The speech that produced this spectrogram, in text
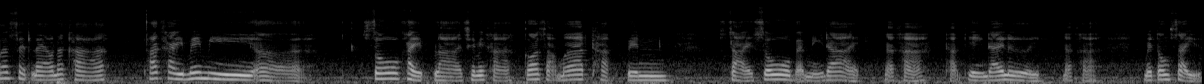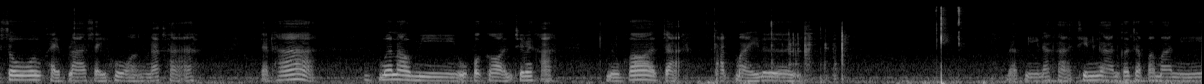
เมื่อเสร็จแล้วนะคะ ถ้าใครไม่มีโซ่ไข่ปลาใช่ไหมคะ ก็สามารถถักเป็นสายโซ่แบบนี้ได้นะคะ ถักเองได้เลยนะคะ ไม่ต้องใส่โซ่ไข่ปลาใส่ห่วงนะคะ แต่ถ้าเมื่อเรามีอุปกรณ์ใช่ไหมคะ หนูก็จะตัดไหมเลย แบบนี้นะคะ ชิ้นงานก็จะประมาณนี้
